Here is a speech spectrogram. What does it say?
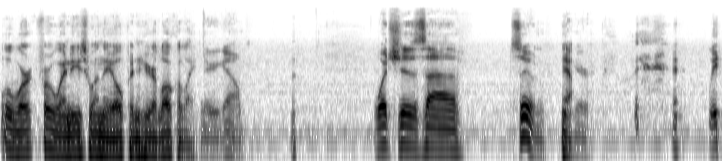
will work for Wendy's when they open here locally. There you go. Which is uh, soon. Yeah. Here. We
